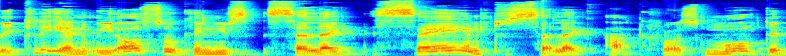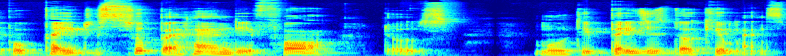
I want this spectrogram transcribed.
quickly and we also can use select same to select across multiple pages super handy for those multi-pages documents.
